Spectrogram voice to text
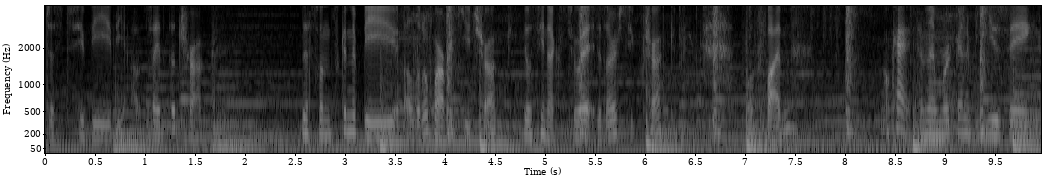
just to be the outside of the truck. This one's gonna be a little barbecue truck. You'll see next to it is our soup truck. Both fun. Okay, and then we're gonna be using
